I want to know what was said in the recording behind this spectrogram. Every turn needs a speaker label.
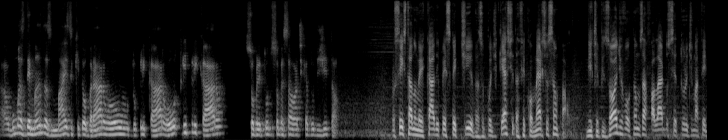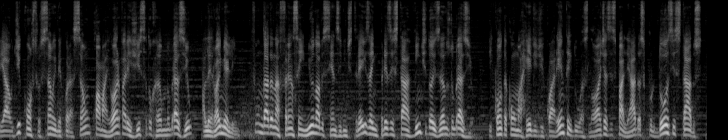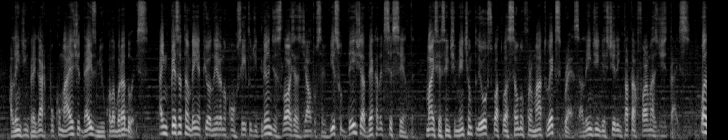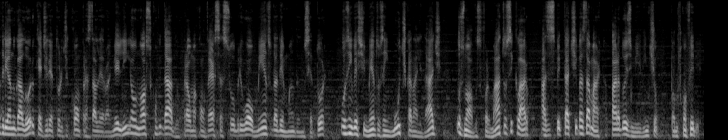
Speaker 1: algumas demandas mais do que dobraram ou duplicaram ou triplicaram, sobretudo sobre essa ótica do digital.
Speaker 2: Você está no Mercado e Perspectivas, o podcast da FEComércio São Paulo. Neste episódio, voltamos a falar do setor de material de construção e decoração com a maior varejista do ramo no Brasil, a Leroy Merlin. Fundada na França em 1923, a empresa está há 22 anos no Brasil e conta com uma rede de 42 lojas espalhadas por 12 estados, além de empregar pouco mais de 10 mil colaboradores. A empresa também é pioneira no conceito de grandes lojas de autosserviço desde a década de 60. Mais recentemente ampliou sua atuação no formato Express, além de investir em plataformas digitais. O Adriano Galouro, que é diretor de compras da Leroy Merlin, é o nosso convidado para uma conversa sobre o aumento da demanda no setor, os investimentos em multicanalidade, os novos formatos e, claro, as expectativas da marca para 2021. Vamos conferir.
